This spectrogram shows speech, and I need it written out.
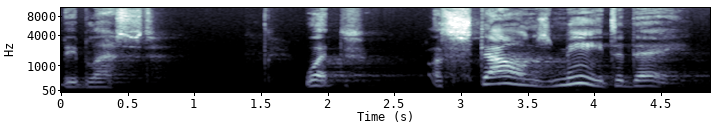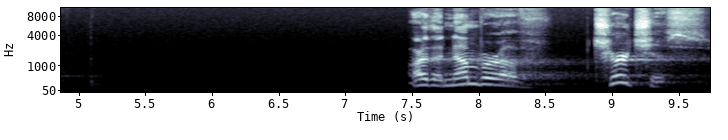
be blessed. What astounds me today are the number of churches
